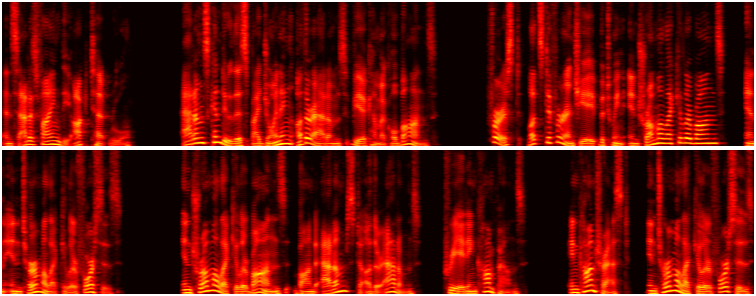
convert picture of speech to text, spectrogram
and satisfying the octet rule. Atoms can do this by joining other atoms via chemical bonds. First, let's differentiate between intramolecular bonds and intermolecular forces. Intramolecular bonds bond atoms to other atoms, creating compounds. In contrast, intermolecular forces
